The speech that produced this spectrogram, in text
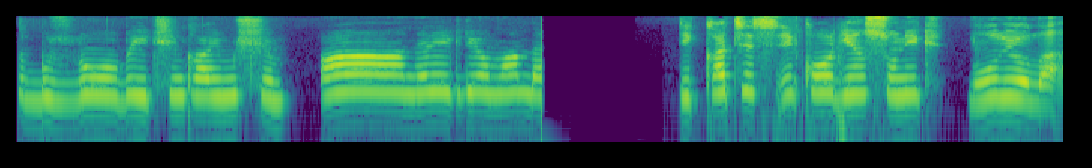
Buzlu olduğu için kaymışım. Aa, nereye gidiyorum lan ben? Dikkat et Nickelodeon Sonic. Ne oluyor lan?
